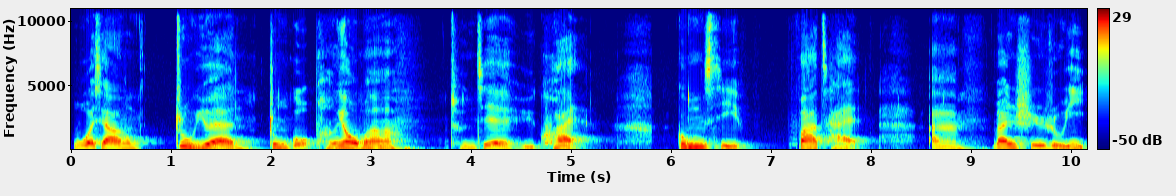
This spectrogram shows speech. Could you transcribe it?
我想祝愿中国朋友们春节愉快，恭喜发财。呃，万事如意。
